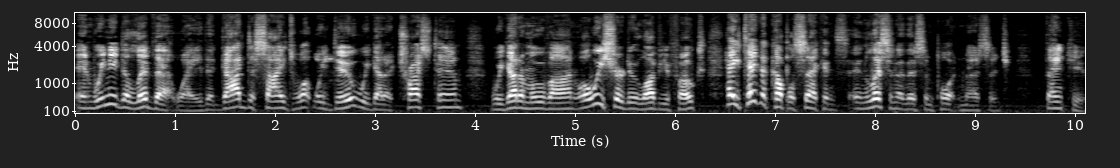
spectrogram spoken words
and we need to live that way. That God decides what we do. We got to trust Him. We got to move on. Well, we sure do love you, folks. Hey, take a couple seconds and listen to this important message. Thank you.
